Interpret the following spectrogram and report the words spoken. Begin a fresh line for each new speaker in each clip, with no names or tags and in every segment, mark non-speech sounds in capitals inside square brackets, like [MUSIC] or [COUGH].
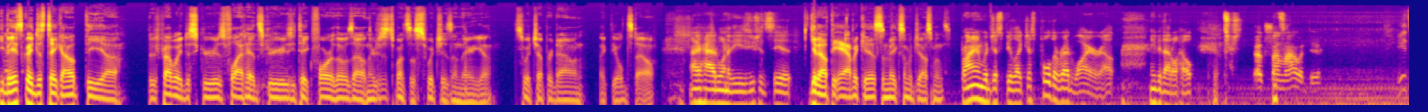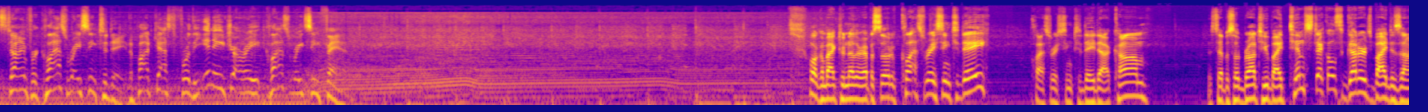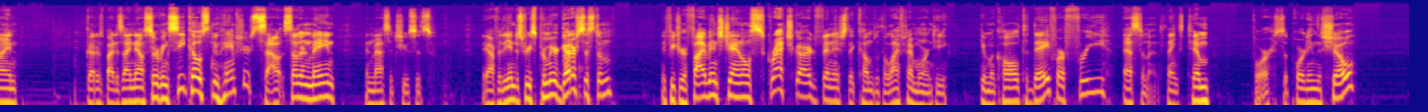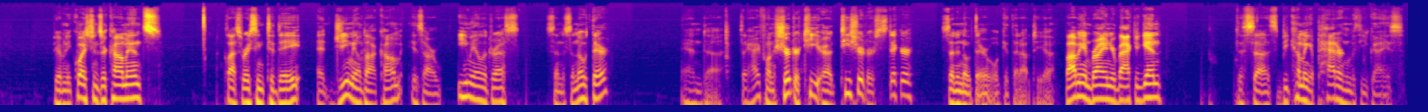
you basically just take out the. uh There's probably just screws, flathead screws. You take four of those out, and there's just a bunch of switches in there. You switch up or down like the old style.
I had one of these. You should see it.
Get out the abacus and make some adjustments.
Brian would just be like, just pull the red wire out. [SIGHS] Maybe that'll help.
That's something I would do.
It's time for Class Racing Today, the podcast for the NHRA class racing fan. Welcome back to another episode of Class Racing Today, classracingtoday.com. This episode brought to you by Tim Steckles, Gutters by Design. Gutters by Design now serving Seacoast, New Hampshire, South, Southern Maine, and Massachusetts. They offer the industry's premier gutter system. They feature a 5 inch channel, scratch guard finish that comes with a lifetime warranty. Give them a call today for a free estimate. Thanks, Tim, for supporting the show. If you have any questions or comments, classracingtoday at gmail.com is our email address. Send us a note there and uh, say hi if you want a shirt or t- uh, t-shirt or sticker. Send a note there. We'll get that out to you. Bobby and Brian, you're back again. This uh, is becoming a pattern with you guys.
